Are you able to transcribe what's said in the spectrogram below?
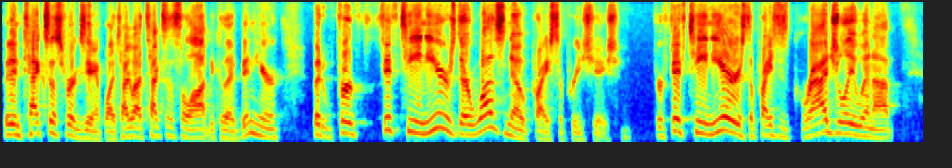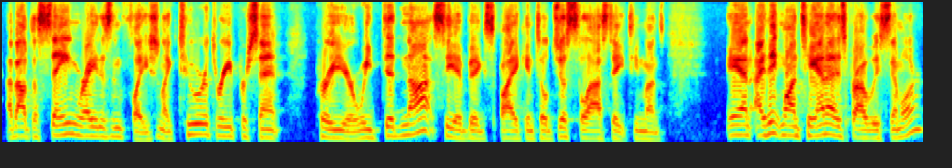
But in Texas, for example, I talk about Texas a lot because I've been here, but for 15 years, there was no price appreciation. For 15 years, the prices gradually went up about the same rate as inflation, like 2 or 3% per year. We did not see a big spike until just the last 18 months. And I think Montana is probably similar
